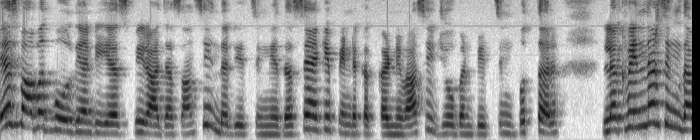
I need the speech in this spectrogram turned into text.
ਇਸ ਬਾਬਤ ਬੋਲਦਿਆਂ ਡੀਐਸਪੀ ਰਾਜਾ ਸਾਂਸੀ ਇੰਦਰਜੀਤ ਸਿੰਘ ਨੇ ਦੱਸਿਆ ਕਿ ਪਿੰਡ ਕੱਕੜ ਨਿਵਾਸੀ ਜੋਬਨਪ੍ਰੀਤ ਸਿੰਘ ਪੁੱਤਰ, ਲਖਵਿੰਦਰ ਸਿੰਘ ਦਾ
